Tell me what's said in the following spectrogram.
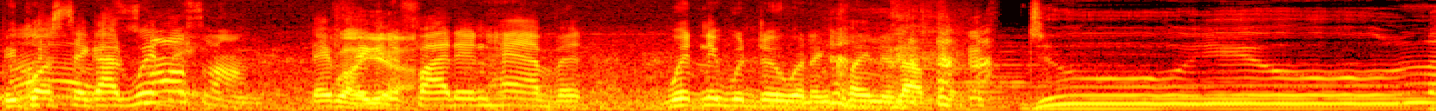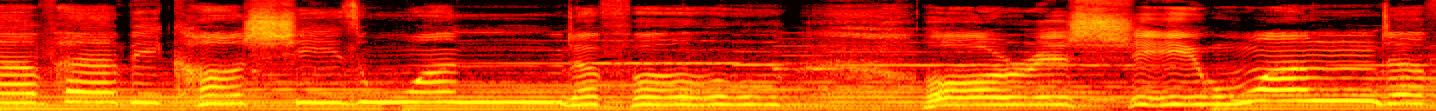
Because they got oh, small Whitney. song. They Well, figured yeah. if I didn't have it, Whitney would do it and clean it up. Do you love her because she's wonderful? Or is she wonderful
